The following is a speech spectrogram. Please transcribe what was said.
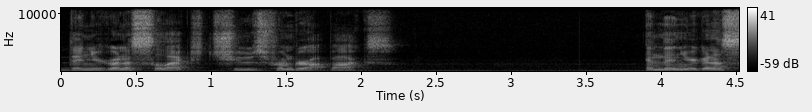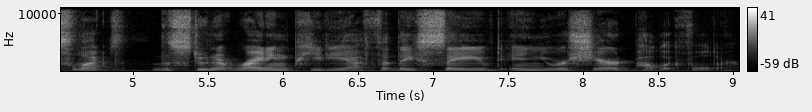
Then you're going to select Choose from Dropbox. And then you're going to select the student writing PDF that they saved in your shared public folder.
